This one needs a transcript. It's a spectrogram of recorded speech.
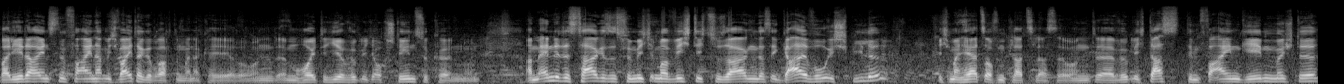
weil jeder einzelne Verein hat mich weitergebracht in meiner Karriere und ähm, heute hier wirklich auch stehen zu können. Und am Ende des Tages ist für mich immer wichtig zu sagen, dass egal wo ich spiele, ich mein Herz auf den Platz lasse und äh, wirklich das dem Verein geben möchte,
